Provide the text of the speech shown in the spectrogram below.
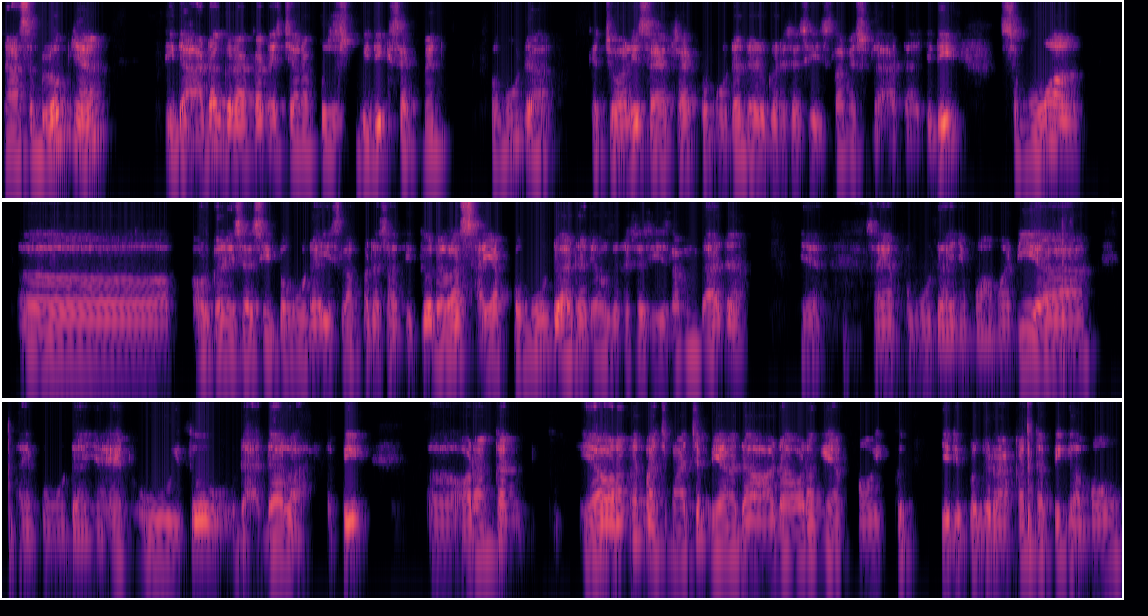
Nah, sebelumnya tidak ada gerakan secara khusus bidik segmen pemuda, kecuali sayap-sayap pemuda dari organisasi Islam yang sudah ada. Jadi semua eh, organisasi pemuda Islam pada saat itu adalah sayap pemuda dari organisasi Islam yang sudah ada. Ya, saya pemudanya Muhammadiyah, saya pemudanya NU itu udah ada lah. Tapi eh, orang kan ya orang kan macam-macam ya. Ada ada orang yang mau ikut jadi pergerakan tapi nggak mau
